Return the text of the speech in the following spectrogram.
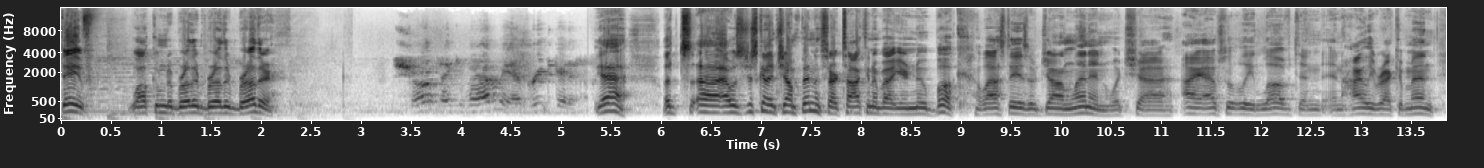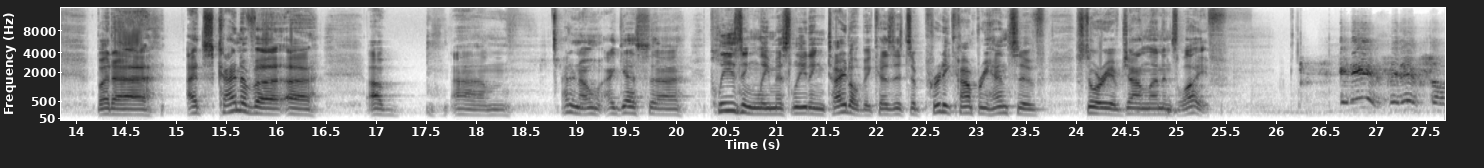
Dave, welcome to Brother, Brother, Brother. Sure, thank you for having me. I appreciate it. Yeah, let's. Uh, I was just going to jump in and start talking about your new book, Last Days of John Lennon," which uh, I absolutely loved and, and highly recommend. But uh, it's kind of a, a, a um, I don't know, I guess uh, pleasingly misleading title because it's a pretty comprehensive story of John Lennon's life. It is, it is. So,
